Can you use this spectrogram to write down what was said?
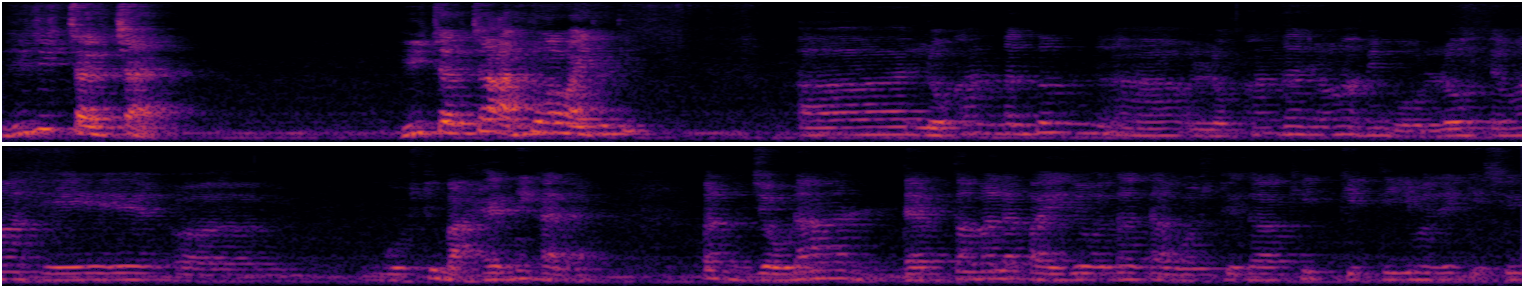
ही जी चर्चा आहे ही चर्चा आधी तुम्हाला माहिती होती? लोकांबद्दल लोकांना जेव्हा आम्ही बोललो तेव्हा हे गोष्टी बाहेर निघाल्या. पण जेवढा डेप्थ आम्हाला पाहिजे होता त्या गोष्टीचा की किती म्हणजे किती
